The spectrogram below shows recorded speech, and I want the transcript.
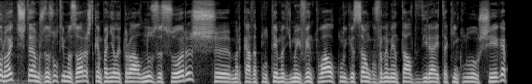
Boa noite, estamos nas últimas horas de campanha eleitoral nos Açores, eh, marcada pelo tema de uma eventual coligação governamental de direita que inclua o Chega,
